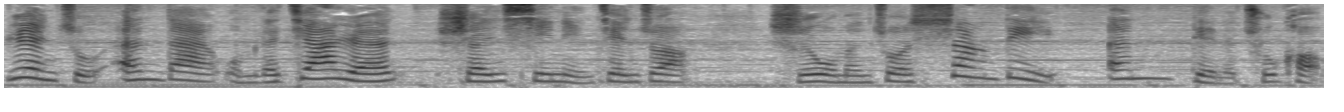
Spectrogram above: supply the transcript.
愿主恩待我们的家人，身心灵健壮，使我们做上帝恩典的出口。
